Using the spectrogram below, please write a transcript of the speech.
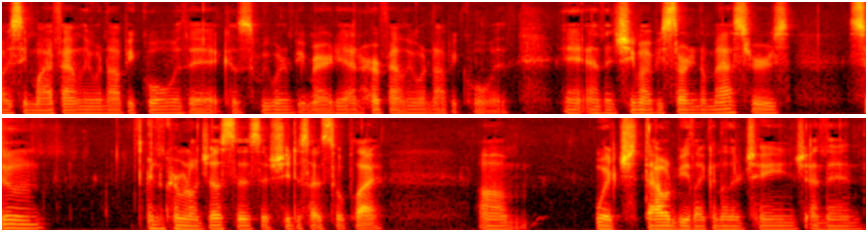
obviously my family would not be cool with it because we wouldn't be married yet and her family would not be cool with it and then she might be starting a master's soon in criminal justice if she decides to apply um, which that would be like another change and then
